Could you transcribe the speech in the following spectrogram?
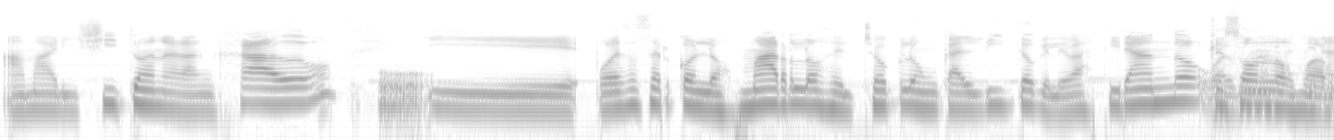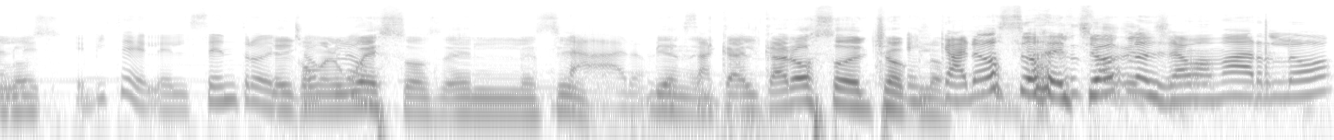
amarillito anaranjado. Uh. Y podés hacer con los marlos del choclo un caldito que le vas tirando. ¿Qué son los marlos? ¿Viste el, el centro del El- como el choclo? hueso, el, sí. Claro, Bien, el, el carozo del choclo. El carozo del choclo se llama marlo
